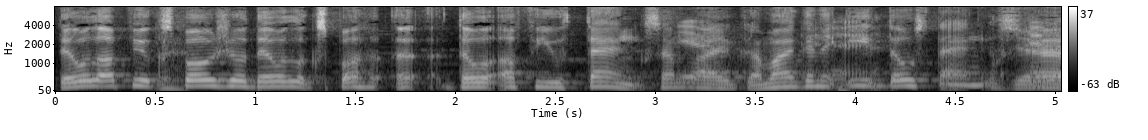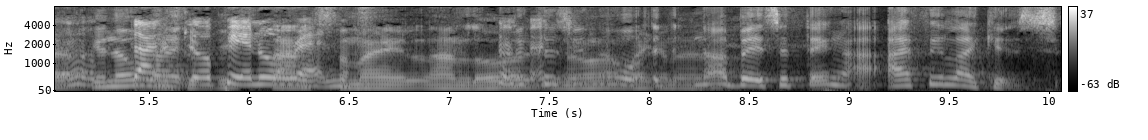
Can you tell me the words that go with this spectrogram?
they will offer you exposure. They will expo- uh, They will offer you thanks. I'm Yeah. like, am I going to Yeah. eat those thanks? Yeah. you know, Thanks, like, don't pay no Thanks rent. to my landlord. because you you know, know, am I gonna- no, but it's a thing. I, I feel like it's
